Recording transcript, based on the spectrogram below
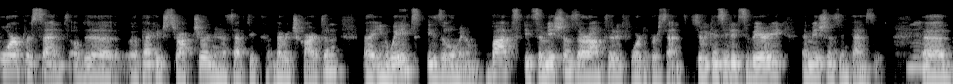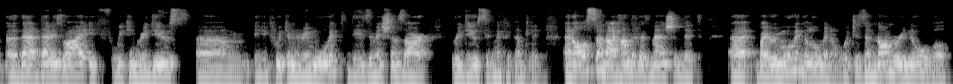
4% of the uh, package structure in an aseptic beverage carton uh, in weight is aluminum, but its emissions are around 30 40%. So we can see that it's very emissions intensive. Mm. Uh, that, that is why if we can reduce, um, if we can remove it, these emissions are reduced significantly. And also, and Alejandro has mentioned it, uh, by removing aluminum, which is a non-renewable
